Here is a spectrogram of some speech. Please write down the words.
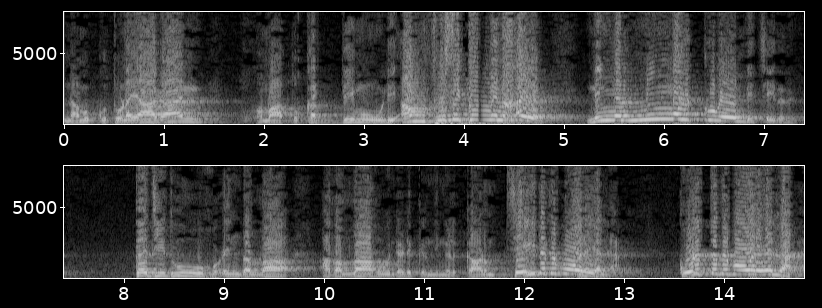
നമുക്ക് തുണയാകാൻ. നിങ്ങൾ നിങ്ങൾക്കു വേണ്ടി ചെയ്തത്. അത് അള്ളാഹുവിന്റെ അടുക്കൽ നിങ്ങൾ കാണും. ചെയ്തതുപോലെയല്ല കൊടുത്തതുപോലെയല്ല.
